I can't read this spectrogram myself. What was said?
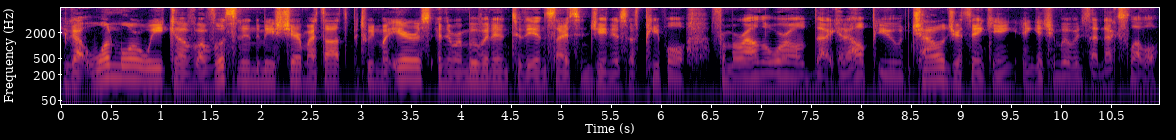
you got one more week of, of listening to me share my thoughts between my ears, and then we're moving into the insights and genius of people from around the world that can help you challenge your thinking and get you moving to that next level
